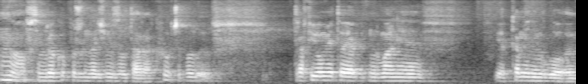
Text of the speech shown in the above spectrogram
No, w tym roku pożegnaliśmy z ołtara. Kurczę, trafiło mnie to jak normalnie, jak kamieniem w głowę.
